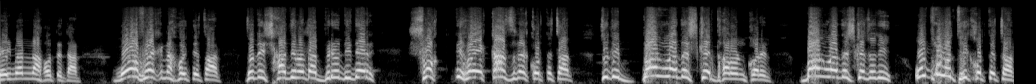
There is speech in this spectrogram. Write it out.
বেইমান না হতে চান, মোনাফেক না হইতে চান, যদি স্বাধীনতা বিরোধীদের শক্তি হয়ে কাজ না করতে চান, যদি বাংলাদেশকে ধারণ করেন, বাংলাদেশকে যদি উপলব্ধি করতে চান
